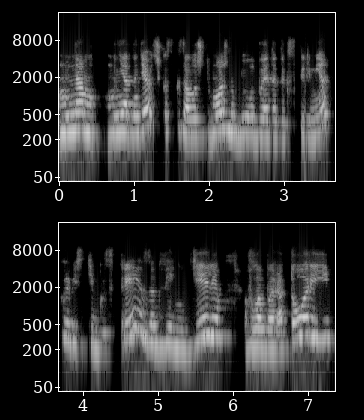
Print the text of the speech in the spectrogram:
нам, мне одна девочка сказала, что можно было бы этот эксперимент провести быстрее, за две недели в лаборатории.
